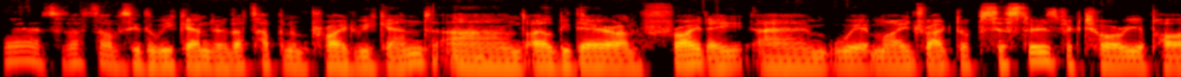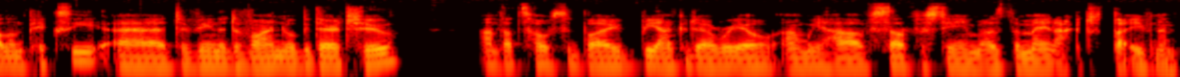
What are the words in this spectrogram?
Yeah, so that's obviously the weekender. That's happening Pride weekend, and I'll be there on Friday um, with my dragged up sisters, Victoria, Paul, and Pixie. Uh, Davina Divine will be there too, and that's hosted by Bianca Del Rio, and we have Self Esteem as the main act that evening.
